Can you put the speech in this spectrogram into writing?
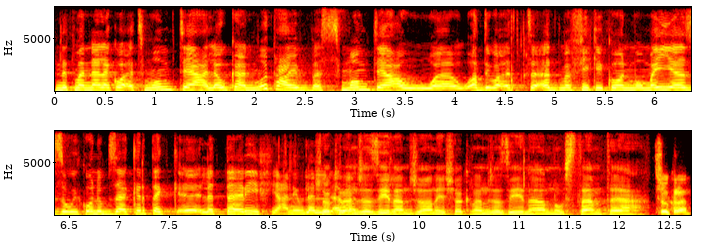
بنتمنى لك وقت ممتع. لو كان متعب بس ممتع وقضي وقت قد ما فيك يكون مميز ويكون بذاكرتك للتاريخ يعني وللأبد. شكرا جزيلا جوني. شكرا جزيلا. واستمتع. شكرا.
